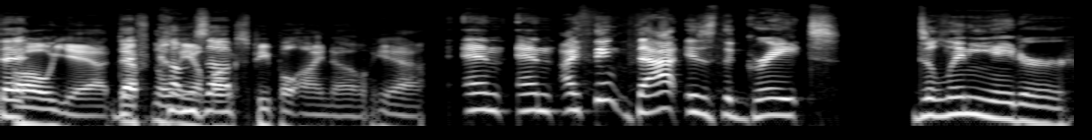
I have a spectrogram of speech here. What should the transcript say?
that oh yeah definitely comes up- amongst people i know yeah and and i think that is the great delineator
